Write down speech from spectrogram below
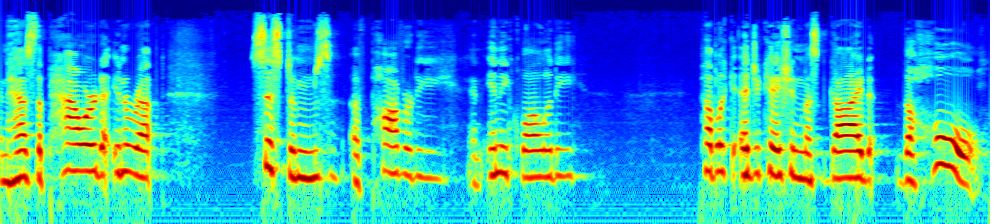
and has the power to interrupt systems of poverty and inequality. Public education must guide the whole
